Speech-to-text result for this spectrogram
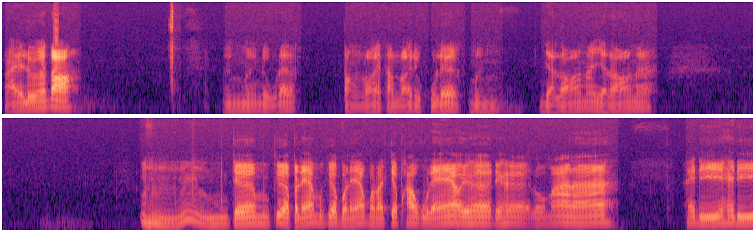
ไปลุยกันต่อ มึง มึงเดี๋ยวกูได้สองร้อยสามร้อยเดี๋ยวกูเลิก มึง อย่าร้องนะ อย่าร้องนะ มึงเจอมึงเกือบไปแล้วมึงเกือบไปแล้วบอลนัดเกือบเข้ากูแล้วเดี๋ยวเถอเดี๋ยวเถอโลมานะ ให้ดีให้ดี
